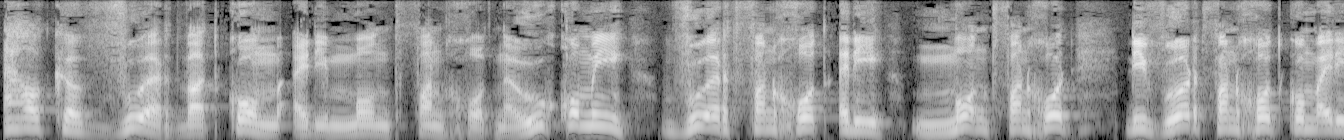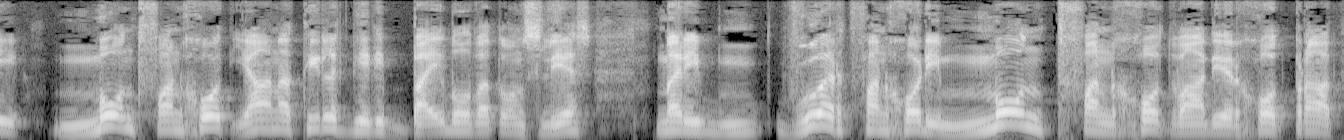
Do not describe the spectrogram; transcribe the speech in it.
elke woord wat kom uit die mond van God. Nou, hoe kom die woord van God uit die mond van God? Die woord van God kom uit die mond van God. Ja, natuurlik deur die Bybel wat ons lees, maar die woord van God, die mond van God waardeur God praat,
